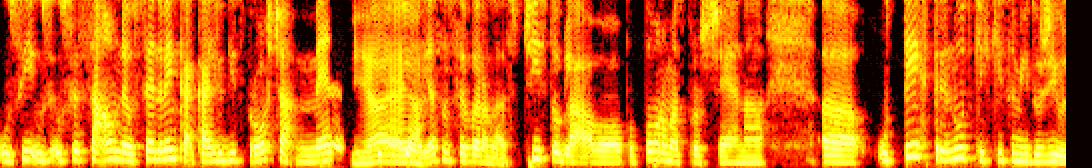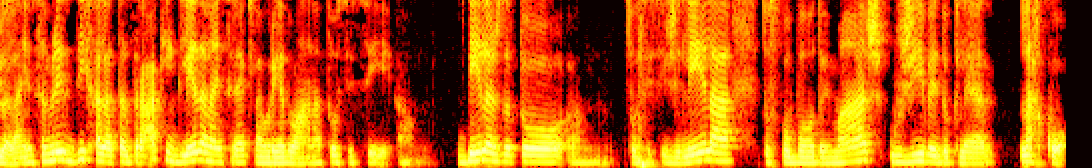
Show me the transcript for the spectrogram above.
vse, vse, vse savne, vse ne vem, kaj, kaj ljudi sprošča. Mene, ja, ja, ja. Jaz sem se vrnila s čisto glavo, popolnoma sproščena. Uh, v teh trenutkih, ki sem jih doživljala in sem res dihala ta zrak in gledala in si rekla, v redu, Ana, to si si. Um, Delaš za to, um, to si si želela, to svobodo imaš, uživaj, dokler lahko.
